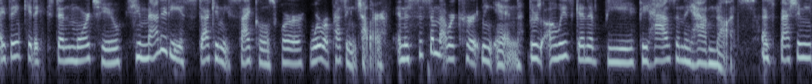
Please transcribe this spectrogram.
I think it extends more to humanity is stuck in these cycles where we're repressing each other. In the system that we're currently in, there's always going to be the haves and the have nots, especially when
